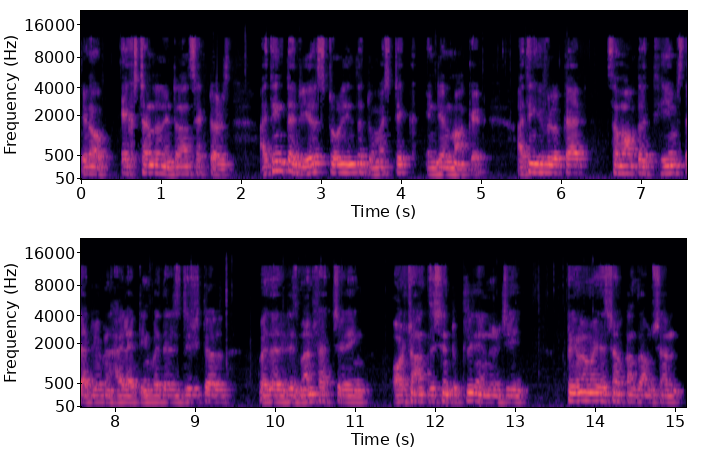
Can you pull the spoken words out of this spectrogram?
you know, external and internal sectors, I think the real story is the domestic Indian market. I think if you look at some of the themes that we've been highlighting, whether it's digital, whether it is manufacturing or transition to clean energy, premiumization of consumption,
